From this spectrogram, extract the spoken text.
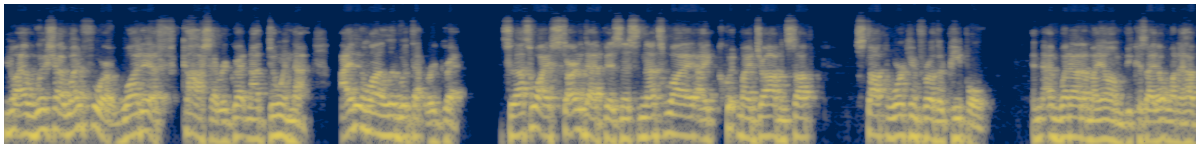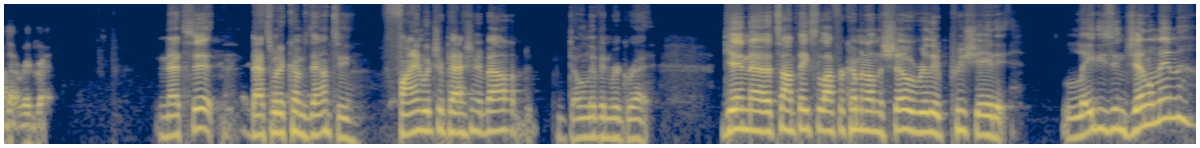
You know, I wish I went for it. What if? Gosh, I regret not doing that. I didn't want to live with that regret. So that's why I started that business, and that's why I quit my job and stopped stopped working for other people and, and went out on my own because I don't want to have that regret. And that's it. That's what it comes down to. Find what you're passionate about. Don't live in regret. Again, uh, Tom, thanks a lot for coming on the show. Really appreciate it. Ladies and gentlemen,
